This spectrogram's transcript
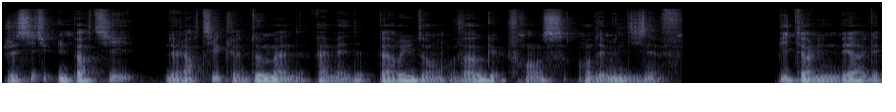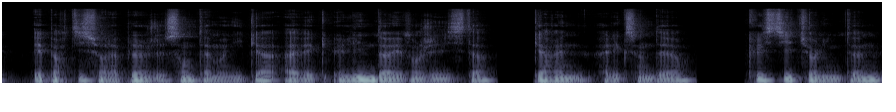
Je cite une partie de l'article d'Oman Ahmed paru dans Vogue France en 2019. Peter Lindbergh est parti sur la plage de Santa Monica avec Linda Evangelista, Karen Alexander, Christy Turlington,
